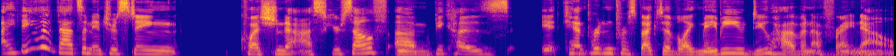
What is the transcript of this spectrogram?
i think that that's an interesting question to ask yourself um, because it can put in perspective like maybe you do have enough right now.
